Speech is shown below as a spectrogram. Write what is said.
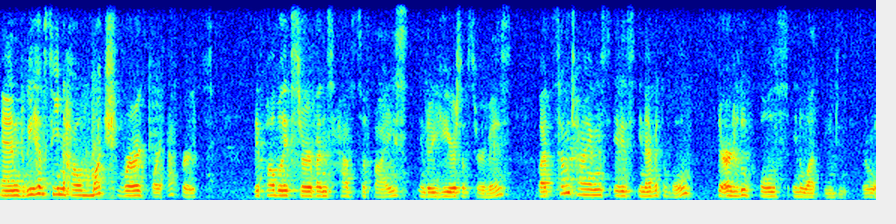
and we have seen how much work or efforts the public servants have sufficed in their years of service, but sometimes it is inevitable. There are loopholes in what they do. There will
